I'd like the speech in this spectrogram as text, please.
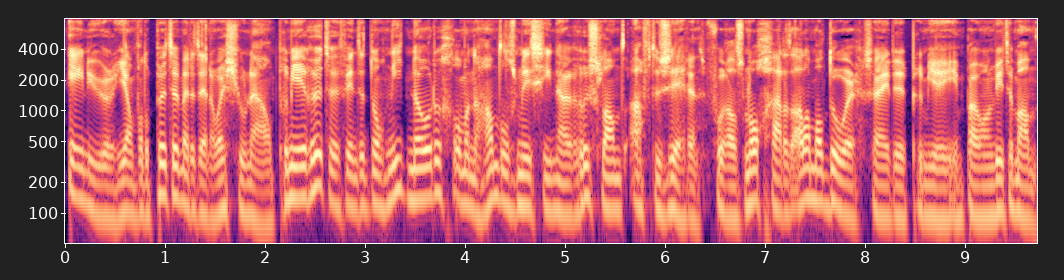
1 uur, Jan van der Putten met het NOS-journaal. Premier Rutte vindt het nog niet nodig om een handelsmissie naar Rusland af te zeggen. Vooralsnog gaat het allemaal door, zei de premier in Pauw en Witteman.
